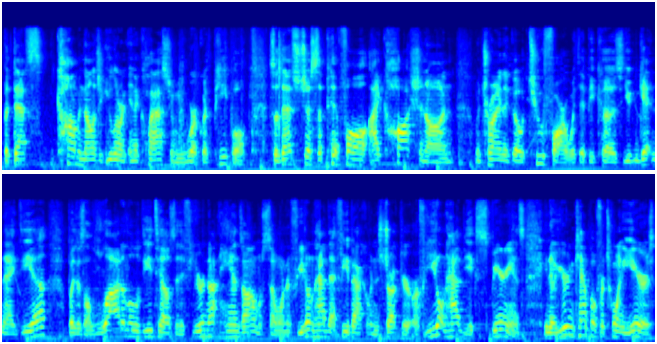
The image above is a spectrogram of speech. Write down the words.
but that's common knowledge that you learn in a classroom, you work with people. So that's just a pitfall I caution on when trying to go too far with it because you can get an idea, but there's a lot of little details that if you're not hands-on with someone, if you don't have that feedback of an instructor, or if you don't have the experience, you know, you're in Kempo for 20 years,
